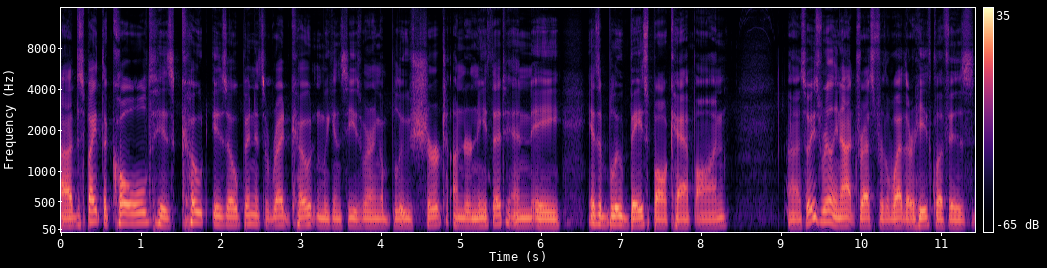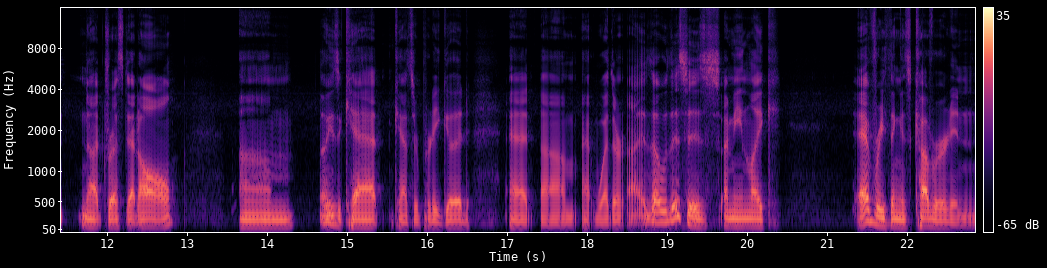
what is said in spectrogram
Uh, despite the cold, his coat is open. It's a red coat, and we can see he's wearing a blue shirt underneath it, and a he has a blue baseball cap on. Uh, so he's really not dressed for the weather. Heathcliff is not dressed at all. Um, though he's a cat. Cats are pretty good at um, at weather. Uh, though this is, I mean, like everything is covered in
